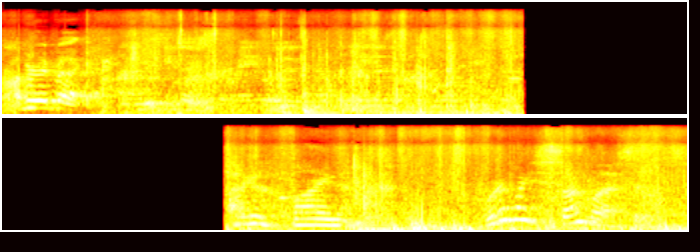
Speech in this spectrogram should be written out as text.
I'll be right back. Find. Where are my sunglasses?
